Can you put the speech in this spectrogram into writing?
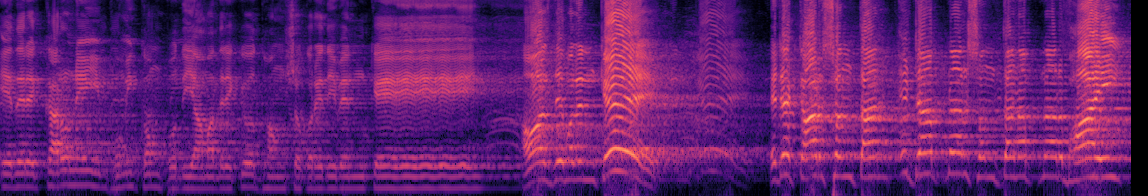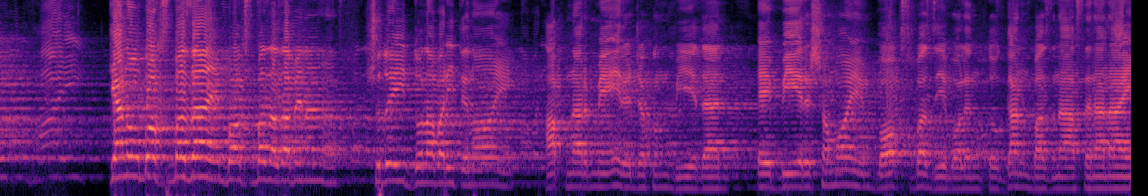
এদের কারণেই ভূমিকম্প দিয়ে আমাদেরকেও ধ্বংস করে দিবেন কে? আওয়াজ দিয়ে বলেন কে? এটা কার সন্তান? এটা আপনার সন্তান, আপনার ভাই। কেন বক্স বাজায়? বক্স বাজা যাবে না। শুধু এই দোলাবাড়িতে নয়, আপনার মেয়ের যখন বিয়ে দেন, এই বিয়ের সময় বক্স বাজিয়ে বলেন তো, গান বাজনা আছে না নাই?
